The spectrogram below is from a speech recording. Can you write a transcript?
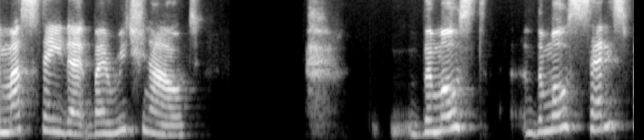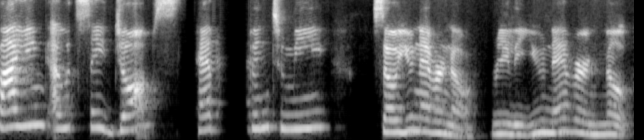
must say that by reaching out, the most the most satisfying, I would say, jobs happen to me. So you never know, really. You never know,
